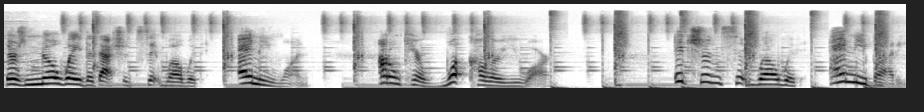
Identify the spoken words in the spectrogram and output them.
There's no way that that should sit well with anyone. I don't care what color you are. It shouldn't sit well with anybody.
